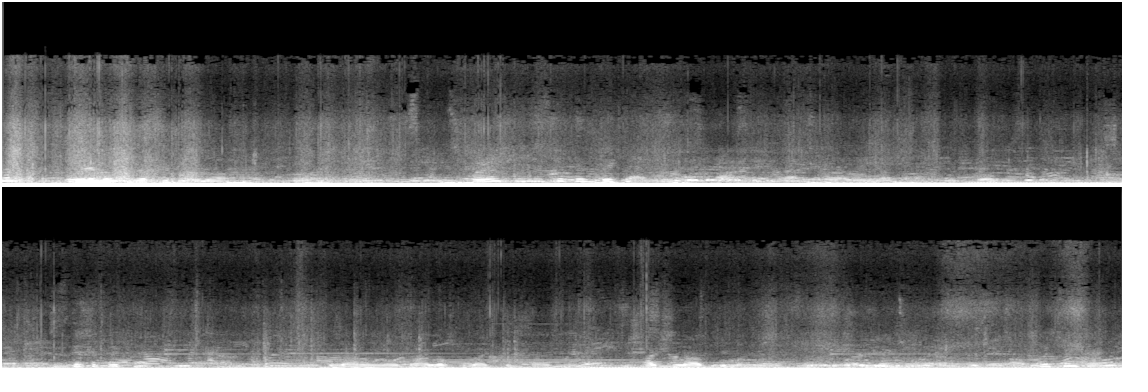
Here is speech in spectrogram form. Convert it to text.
ones? Yeah, no, just my mouth. Why don't you just get this big cat? Just get the big cat. Because I don't know, but I look like the size of it. Actually, I'll keep my uh, for the next one. Which one's that one?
